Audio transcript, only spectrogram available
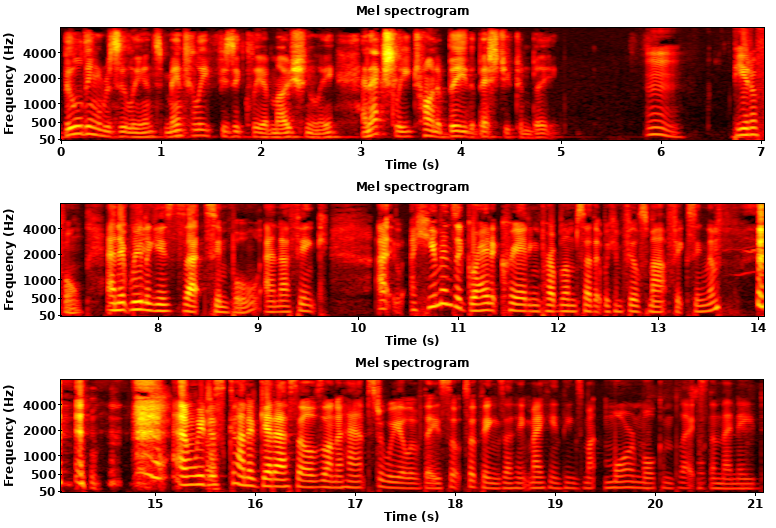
building resilience mentally, physically, emotionally, and actually trying to be the best you can be. Mm, beautiful. And it really is that simple. And I think uh, humans are great at creating problems so that we can feel smart fixing them. and we just kind of get ourselves on a hamster wheel of these sorts of things, I think, making things more and more complex than they need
